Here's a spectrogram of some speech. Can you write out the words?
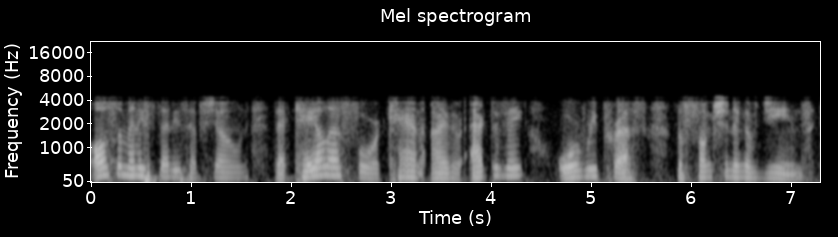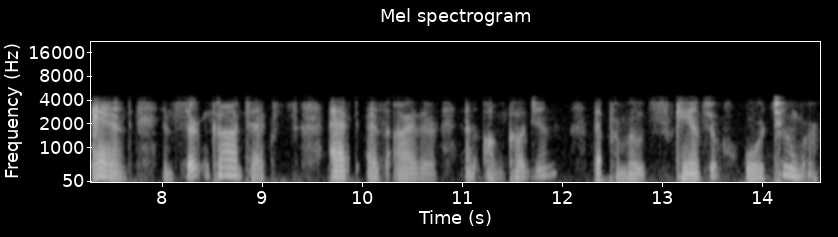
Also, many studies have shown that KLF4 can either activate or repress the functioning of genes and, in certain contexts, act as either an oncogene that promotes cancer or a tumor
